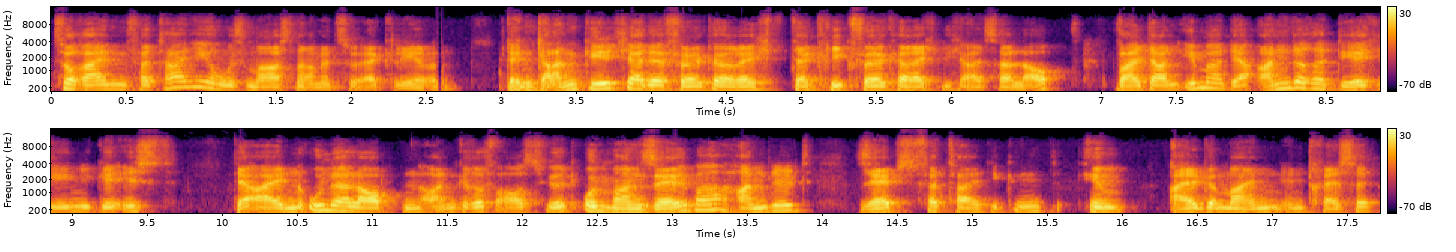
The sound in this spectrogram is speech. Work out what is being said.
zur reinen Verteidigungsmaßnahme zu erklären. Denn dann gilt ja der Völkerrecht, der Krieg völkerrechtlich als erlaubt, weil dann immer der andere derjenige ist, der einen unerlaubten Angriff ausführt und man selber handelt selbstverteidigend im allgemeinen Interesse,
